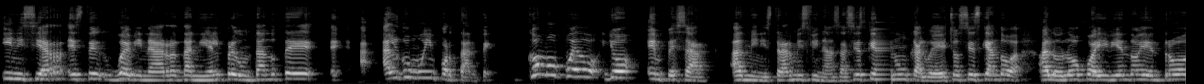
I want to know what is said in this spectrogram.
iniciar este webinar, Daniel, preguntándote eh, algo muy importante. ¿Cómo puedo yo empezar administrar mis finanzas? Si es que nunca lo he hecho, si es que ando a, lo loco ahí viendo y entró,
